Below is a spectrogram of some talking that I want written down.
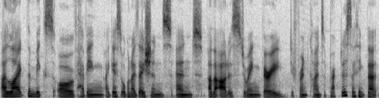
I like the mix of having i guess organizations and other artists doing very different kinds of practice. I think that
